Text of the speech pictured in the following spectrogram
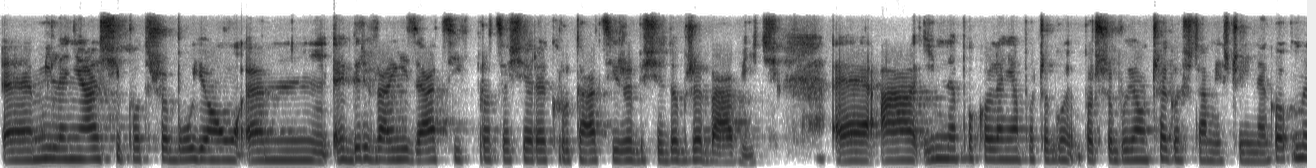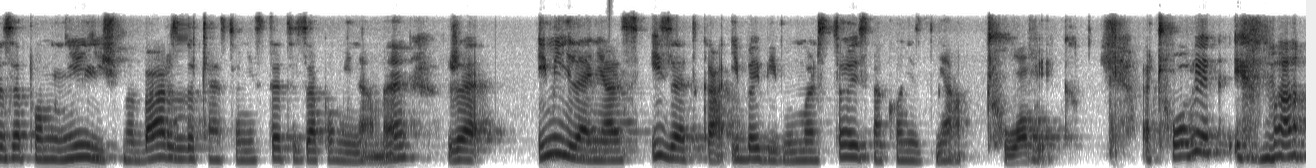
e, milenialsi potrzebują e, grywalizacji w procesie rekrutacji, żeby się dobrze bawić, e, a inne pokolenia potrzebują czegoś tam jeszcze innego. My zapomnieliśmy, bardzo często niestety zapominamy, że i millennials, i Zetka, i baby boomers to jest na koniec dnia człowiek. A człowiek ma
